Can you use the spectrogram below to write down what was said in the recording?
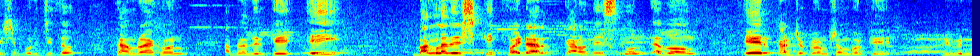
বেশি পরিচিত। তা আমরা এখন আপনাদেরকে এই Bangladesh kick fighter karate school এবং এর কার্যক্রম সম্পর্কে বিভিন্ন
